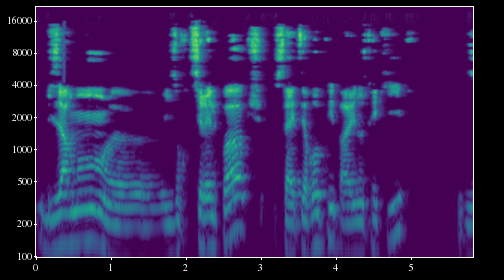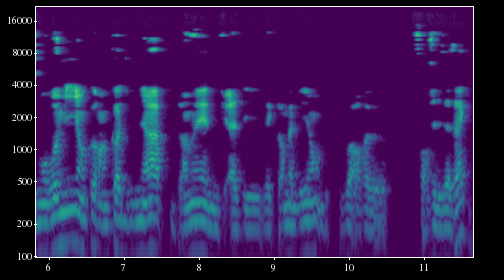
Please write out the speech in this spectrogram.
bizarrement, ils ont retiré le POC, ça a été repris par une autre équipe ils ont remis encore un code vulnérable qui permet à des acteurs malveillants de pouvoir euh, forger des attaques.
